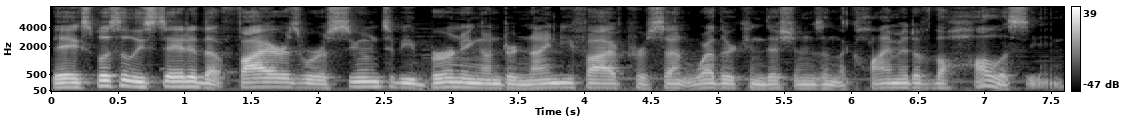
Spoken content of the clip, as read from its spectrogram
They explicitly stated that fires were assumed to be burning under 95% weather conditions in the climate of the Holocene,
